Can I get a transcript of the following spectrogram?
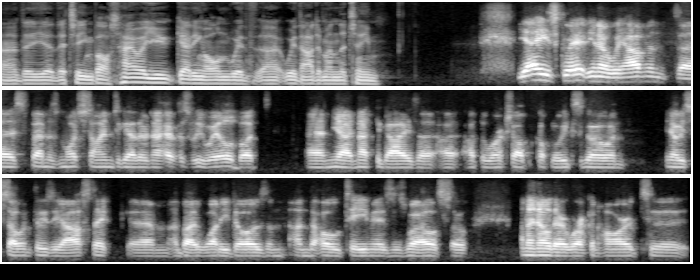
uh, the uh, the team boss. How are you getting on with uh, with Adam and the team? Yeah, he's great. You know, we haven't uh, spent as much time together now as we will, but and yeah, I met the guys at, at the workshop a couple of weeks ago, and you know he's so enthusiastic um, about what he does, and, and the whole team is as well. So, and I know they're working hard to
